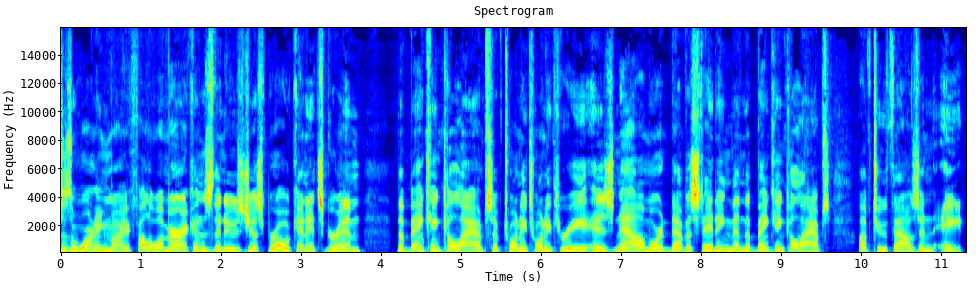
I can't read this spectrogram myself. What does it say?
is a warning, my fellow Americans. The news just broke and it's grim. The banking collapse of 2023 is now more devastating than the banking collapse of 2008.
